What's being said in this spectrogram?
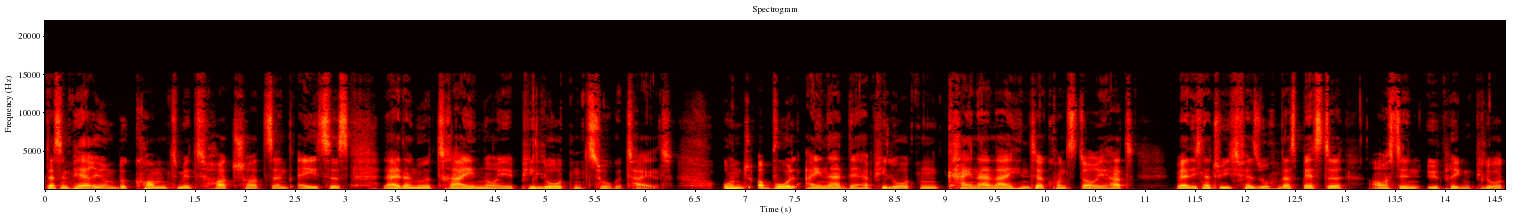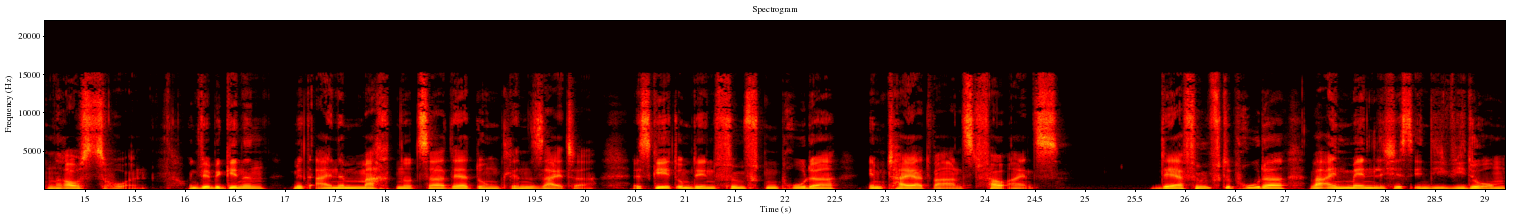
Das Imperium bekommt mit Hotshots and Aces leider nur drei neue Piloten zugeteilt. Und obwohl einer der Piloten keinerlei Hintergrundstory hat, werde ich natürlich versuchen, das Beste aus den übrigen Piloten rauszuholen. Und wir beginnen mit einem Machtnutzer der dunklen Seite. Es geht um den fünften Bruder im TIE Advanced V1. Der fünfte Bruder war ein männliches Individuum,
